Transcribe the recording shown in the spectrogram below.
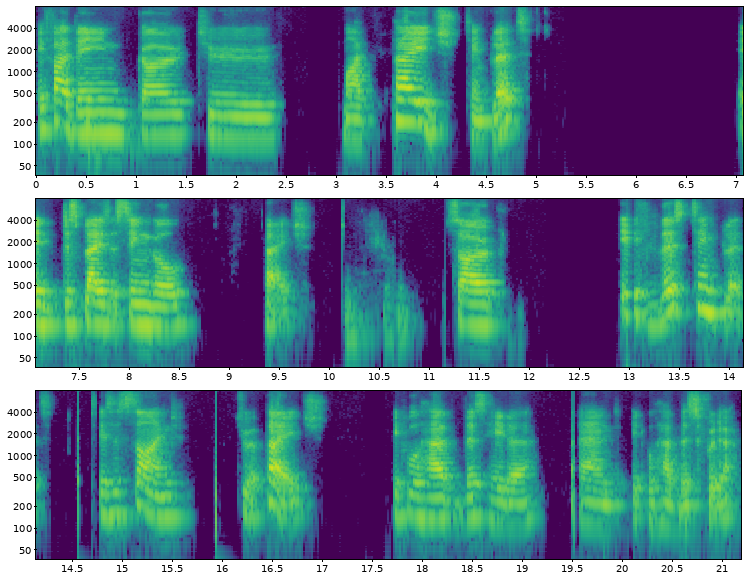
if I then go to my page template, it displays a single page. So if this template is assigned to a page, it will have this header and it will have this footer.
